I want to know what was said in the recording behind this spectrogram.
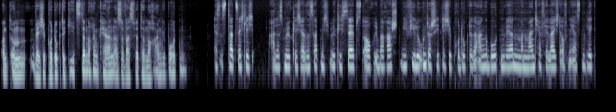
Und um welche Produkte geht es dann noch im Kern? Also was wird dann noch angeboten? Es ist tatsächlich alles Mögliche. Also es hat mich wirklich selbst auch überrascht, wie viele unterschiedliche Produkte da angeboten werden. Man meint ja vielleicht auf den ersten Blick,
